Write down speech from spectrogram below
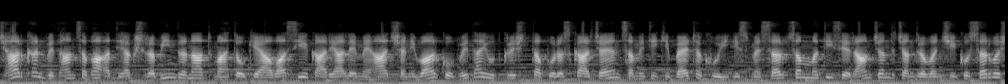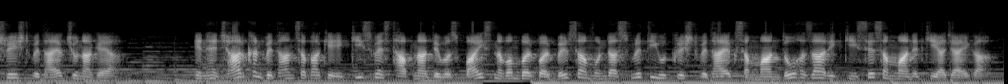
झारखंड विधानसभा अध्यक्ष रविंद्रनाथ महतो के आवासीय कार्यालय में आज शनिवार को विधायी उत्कृष्टता पुरस्कार चयन समिति की बैठक हुई। इसमें सर्वसम्मति से रामचंद्र चंद्रवंशी को सर्वश्रेष्ठ विधायक चुना गया। इन्हें झारखंड विधानसभा के 21वें स्थापना दिवस 22 नवंबर पर बिरसा मुंडा स्मृति उत्कृष्ट विधायक सम्मान 2021 से सम्मानित किया जाएगा।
